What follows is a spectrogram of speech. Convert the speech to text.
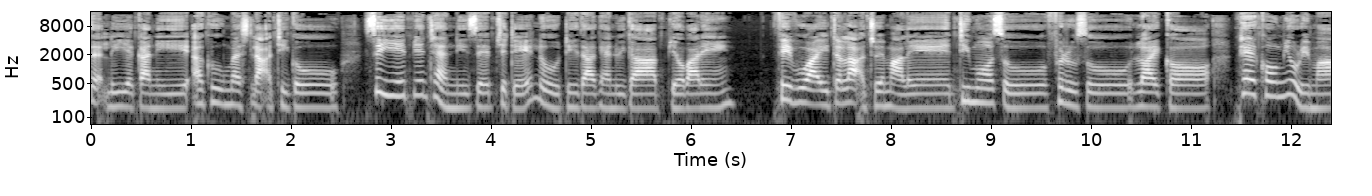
24ရက်ကနေအခုမတ်လအထိကိုစစ်ရေးပြင်းထန်နေဆဲဖြစ်တယ်လို့ဒေသခံတွေကပြောပါတယ်။ဖေဖော်ဝါရီတလအတွင်းမှာလည်းဒီမော့ဆိုဖရူဆိုလိုက်ကောဖဲခုံမြို့တွေမှာ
